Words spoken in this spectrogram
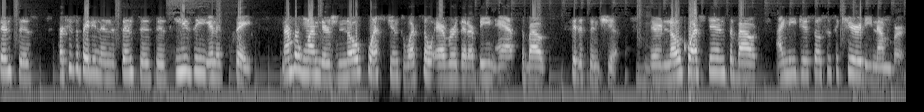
census, participating in the census, is easy and it's safe. Number one, there's no questions whatsoever that are being asked about citizenship. Mm-hmm. There are no questions about I need your social security number.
